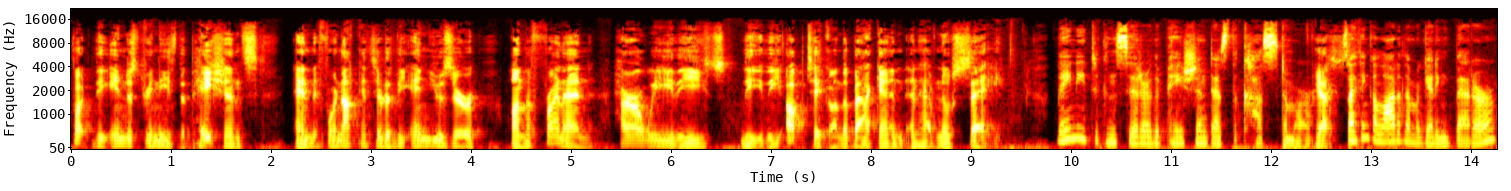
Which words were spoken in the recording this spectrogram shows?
but the industry needs the patients, and if we're not considered the end user on the front end, how are we the the the uptick on the back end and have no say? They need to consider the patient as the customer. Yes. So I think a lot of them are getting better.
